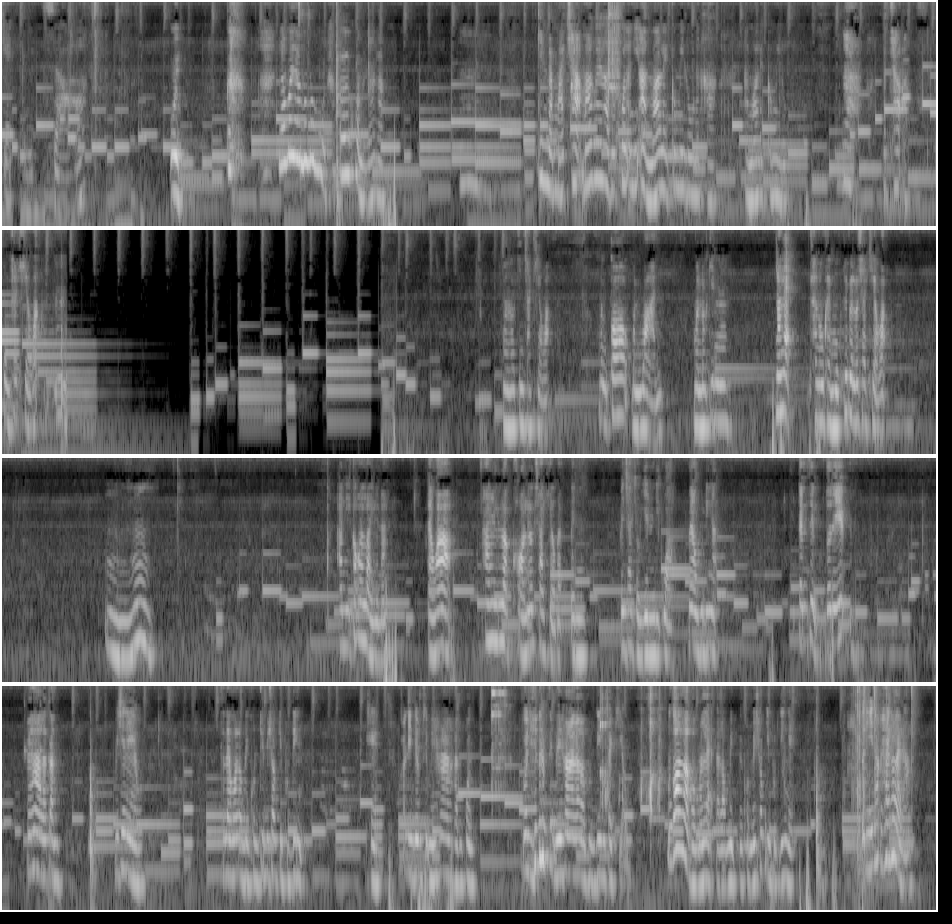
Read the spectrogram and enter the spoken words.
แกะกันนะจ๊ะอุ้ย แล้วมันยังต้องมาหมุนเออขวดมันน่ารัก กินแบบมัทฉะมากเลยค่ะทุกคน อันนี้อ่านว่าอะไรก็ไม่รู้นะคะ อ่านว่าอะไรก็ไม่รู้อะมัทฉะอะผงชาเขียวอะอืม ชาเขียวอะมันก็หวานหวานเหมือนเรากิน นั่นแหละ ชานมไข่มุกที่เป็นรสชาเขียวอะอืมอันนี้ก็อร่อยอยู่นะ แต่ว่าถ้าให้เลือกขอเลือกชาเขียวแบบเป็น เป็นชาเขียวเย็นดีกว่า ไม่เอาพุดดิ้งอะเต็มสิบตัวนี้ให้ห้าแล้วกัน ไม่ใช่แนว แสดงว่าเราเป็นคนที่ไม่ชอบกินพุดดิ้งโอเคข้อนี้เต็มสิบให้ห้านะคะทุกคน ตัวนี้เต็มสิบให้ห้าแล้วค่ะพุดดิ้งชาเขียว มันก็อร่อยของมันแหละ แต่เราเป็นคนไม่ชอบกินพุดดิ้งไง ตัวนี้ให้เท่าไหร่นะ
